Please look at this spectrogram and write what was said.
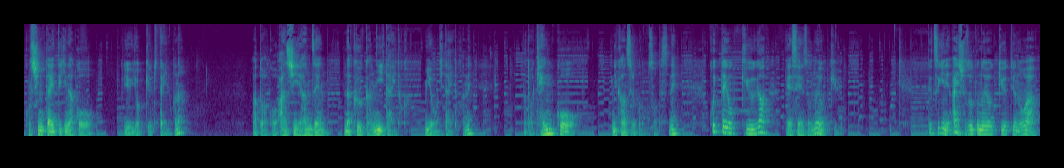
こう身体的なこういう欲求って言ったらいいのかな。あとはこう安心安全な空間にいたいとか身を置きたいとかね。あとは健康。に関することもそうですね。こういった欲求が、えー生存の欲求。で次に愛所属の欲求っていうのは、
